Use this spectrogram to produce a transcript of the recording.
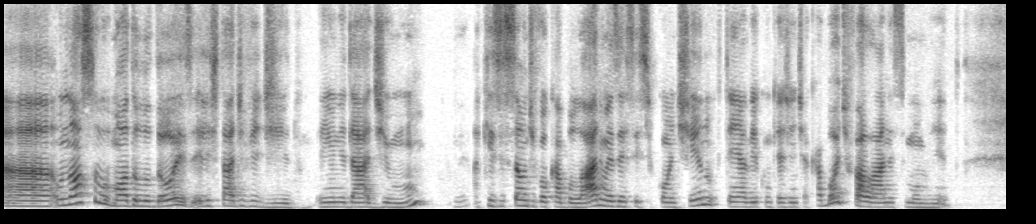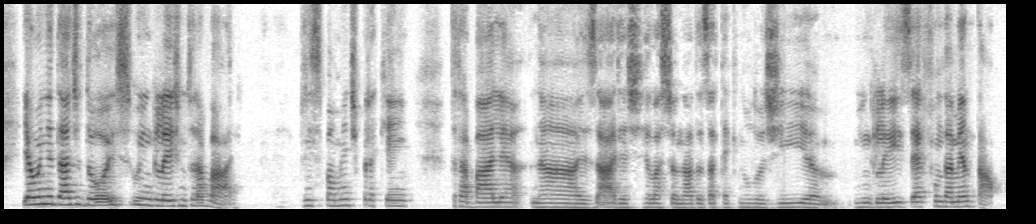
Ah, o nosso módulo 2 ele está dividido em unidade 1, um, né, aquisição de vocabulário, um exercício contínuo, que tem a ver com o que a gente acabou de falar nesse momento, e a unidade 2, o inglês no trabalho, principalmente para quem trabalha nas áreas relacionadas à tecnologia, inglês é fundamental.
